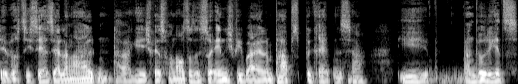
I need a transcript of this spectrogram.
der wird sich sehr, sehr lange halten. Da gehe ich fest von aus. Das ist so ähnlich wie bei einem Papstbegräbnis, ja. Die, man würde jetzt,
